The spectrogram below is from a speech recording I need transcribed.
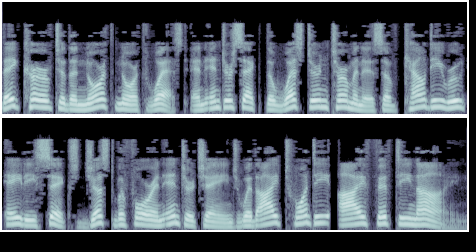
They curve to the north-northwest and intersect the western terminus of County Route 86 just before an interchange with I-20, I-59.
